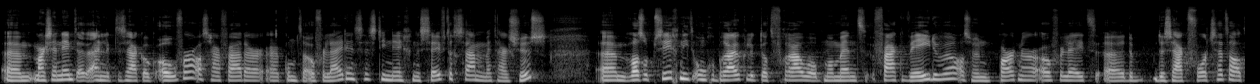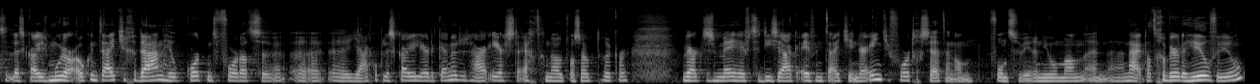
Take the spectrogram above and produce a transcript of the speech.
Ehm, maar zij neemt uiteindelijk de zaak ook over als haar vader eh, komt te overlijden in 1679 samen met haar zus. Ehm, was op zich niet ongebruikelijk dat vrouwen op het moment, vaak weduwen, als hun partner overleed, eh, de, de zaak voortzetten. Had Lescaille's moeder ook een tijdje gedaan, heel kort voordat ze eh, eh, Jacob Lescaille leerde kennen. Dus haar eerste echtgenoot was ook drukker. Werkte ze mee, heeft ze die zaak even een tijdje in haar eentje voortgezet. En dan vond ze weer een nieuwe man. En nou, dat gebeurde heel veel.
